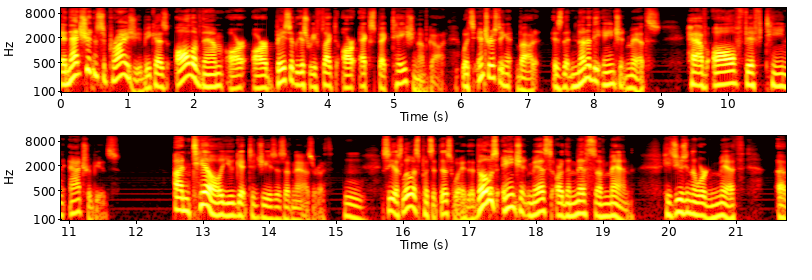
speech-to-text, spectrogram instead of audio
And that shouldn't surprise you because all of them are, are basically just reflect our expectation of God. What's interesting about it is that none of the ancient myths have all 15 attributes until you get to Jesus of Nazareth. C.S. Lewis puts it this way that those ancient myths are the myths of men. He's using the word myth uh,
